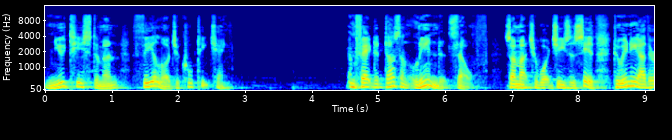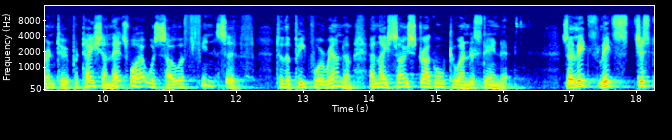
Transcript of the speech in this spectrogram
New Testament theological teaching. In fact, it doesn't lend itself so much of what Jesus says to any other interpretation. That's why it was so offensive to the people around him, and they so struggled to understand it. So let's, let's just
